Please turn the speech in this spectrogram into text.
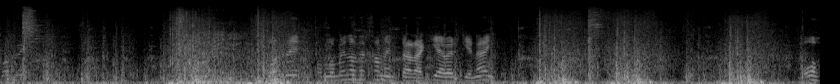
Corre, corre. Corre. Por lo menos déjame entrar aquí a ver quién hay. Oh.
